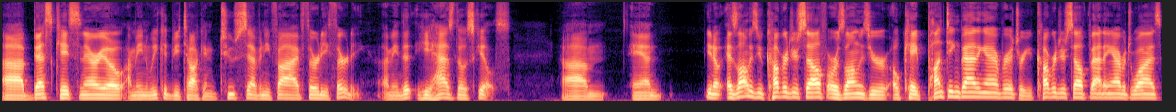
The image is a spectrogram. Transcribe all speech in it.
Uh, best case scenario, I mean, we could be talking 275, 30, 30. I mean, th- he has those skills. Um, and, you know, as long as you covered yourself or as long as you're okay punting batting average or you covered yourself batting average wise,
